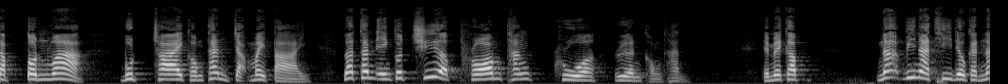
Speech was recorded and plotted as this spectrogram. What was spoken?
กับตนว่าบุตรชายของท่านจะไม่ตาย และท่านเองก็เชื่อพร้อมทั้งครัวเรือนของท่าน เห็นไหมครับ ณวินาทีเดียวกัน ณ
